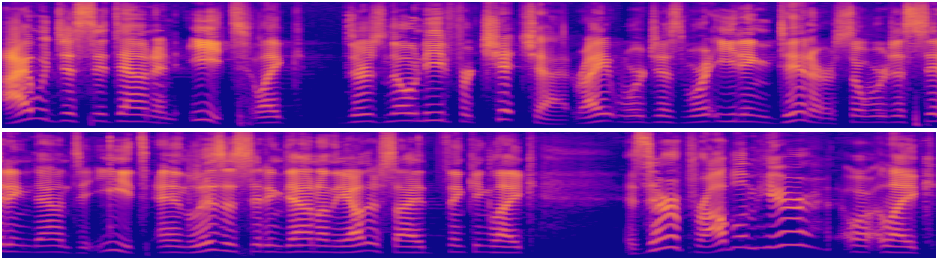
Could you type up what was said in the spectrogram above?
I would just sit down and eat. Like there's no need for chit chat, right? We're just we're eating dinner, so we're just sitting down to eat. And Liz is sitting down on the other side thinking like, is there a problem here? Or like,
